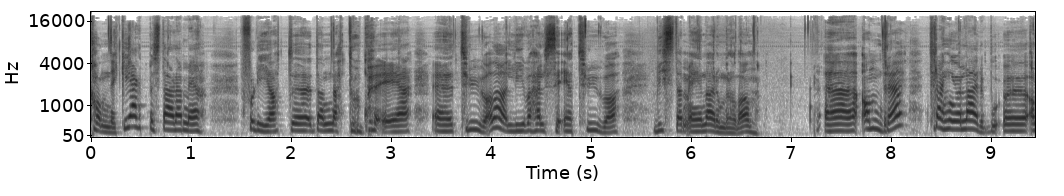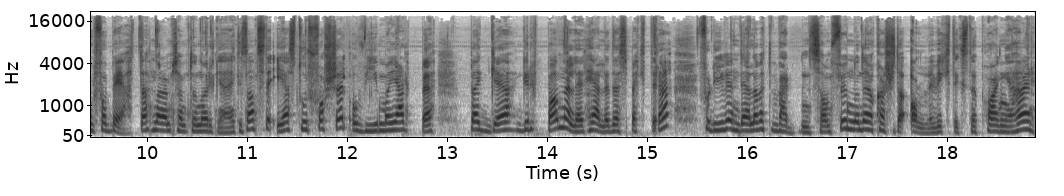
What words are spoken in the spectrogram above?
kan ikke hjelpes der de er, fordi at eh, de nettopp er eh, trua. Da. Liv og helse er trua hvis de er i nærområdene. Eh, andre trenger å lære eh, alfabetet når de kommer til Norge. ikke sant? Så Det er stor forskjell, og vi må hjelpe begge gruppene, eller hele det spekteret. Fordi vi er en del av et verdenssamfunn, og det er kanskje det aller viktigste poenget her.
